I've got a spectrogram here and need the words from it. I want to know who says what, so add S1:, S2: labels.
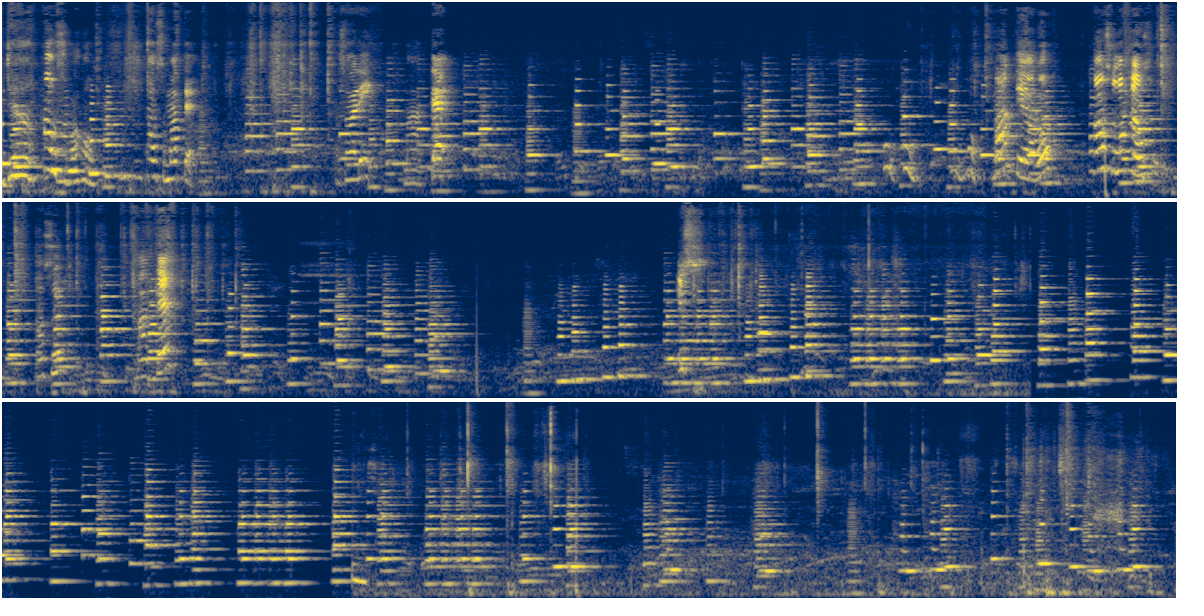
S1: ばホースホース待って。お座り。待って。待ってやろハウスはハウス。ハウス。待って。よし。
